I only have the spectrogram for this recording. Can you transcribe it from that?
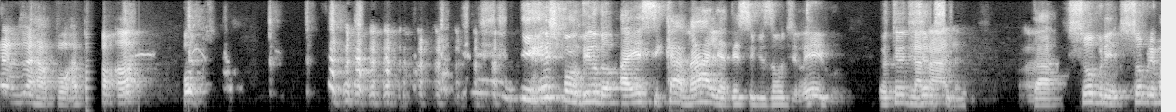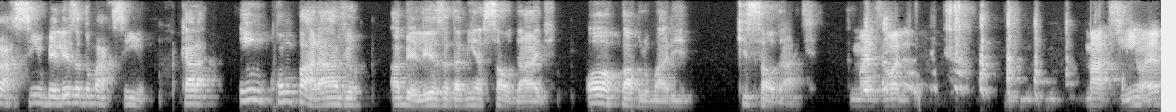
É, é porra. Ó, e respondendo a esse canalha desse visão de leigo, eu tenho a dizer canalha. o seguinte, tá? Sobre, sobre Marcinho, beleza do Marcinho. Cara, incomparável a beleza da minha saudade. Ó, oh, Pablo Mari, que saudade. Mas olha, Marcinho é.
